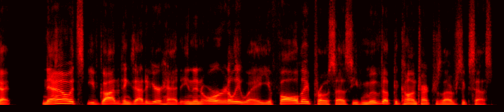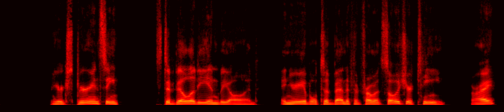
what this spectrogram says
Okay. Now it's you've gotten things out of your head in an orderly way. You followed a process. You've moved up the contractor's ladder of success. You're experiencing stability and beyond, and you're able to benefit from it. So is your team. All right.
